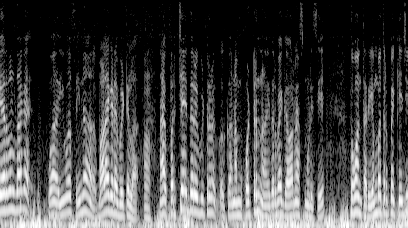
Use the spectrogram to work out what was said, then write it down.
ಪೇರಲ್ದಾಗ ಇವತ್ತು ಇನ್ನು ಭಾಳ ಗಿಡ ಬಿಟ್ಟಿಲ್ಲ. ನಾವು ಪರಿಚಯ ಇದ್ದಾರೆ ಬಿಟ್ಟರು ನಮ್ಗೆ ಕೊಟ್ರನ್ನ ಇದ್ರ ಬಗ್ಗೆ ಅವೇರ್ನೆಸ್ ಮೂಡಿಸಿ. ತೊಗೊಂತಾರೆ ಎಂಬತ್ತು ರೂಪಾಯಿ ಕೆ ಜಿ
